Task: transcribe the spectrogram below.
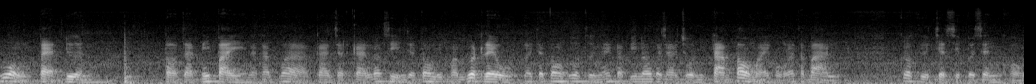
ห่วง 8 เดือนต่อจากนี้ไปนะครับ ว่าการจัดการวัคซีนจะต้องมีความรวดเร็ว และจะต้องทั่วถึงให้กับพี่น้องประชาชนตามเป้าหมายของรัฐบาล ก็คือ 70%ของ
